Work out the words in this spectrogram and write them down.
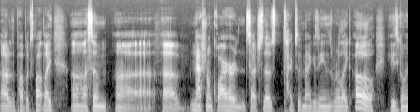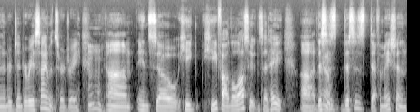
out of the public spotlight, uh, some uh, uh, National Enquirer and such those types of magazines were like, oh, he's going under gender reassignment surgery. Mm. Um, and so he he filed a lawsuit and said, "Hey, uh, this Yeah. is this is defamation."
